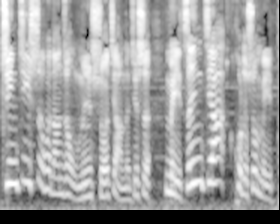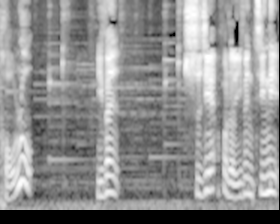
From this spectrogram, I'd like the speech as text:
经济社会当中，我们所讲的就是每增加或者说每投入一份。时间或者一份精力，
